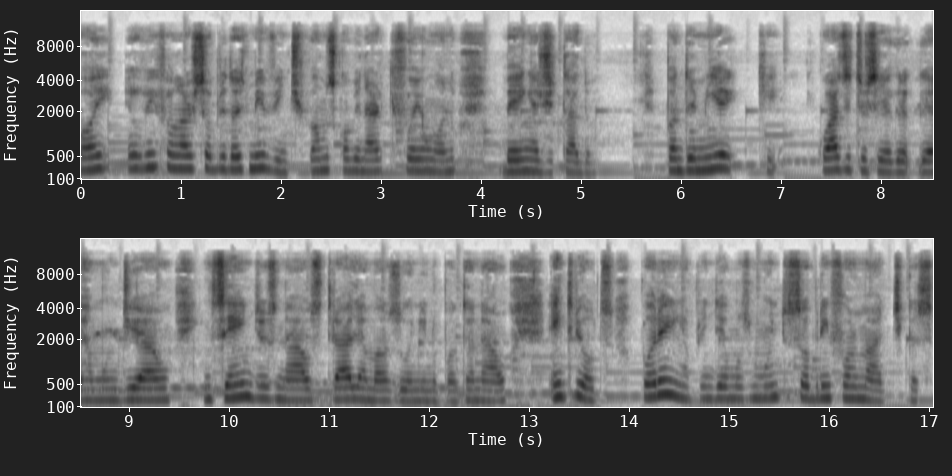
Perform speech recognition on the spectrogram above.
Oi, eu vim falar sobre 2020. Vamos combinar que foi um ano bem agitado. Pandemia que quase terceira guerra mundial, incêndios na Austrália, Amazônia e no Pantanal, entre outros. Porém, aprendemos muito sobre informáticas.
